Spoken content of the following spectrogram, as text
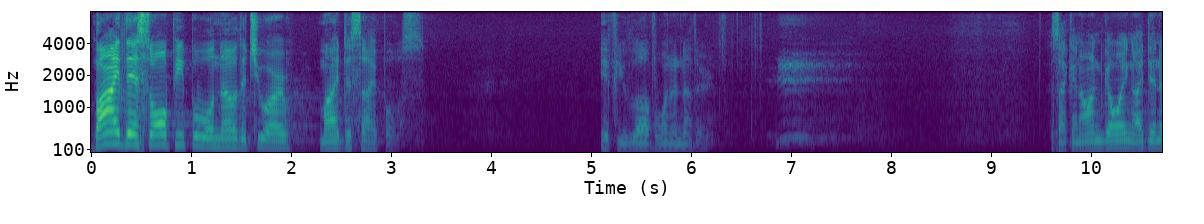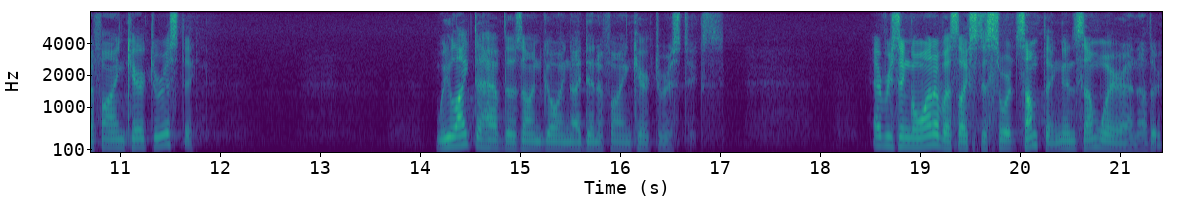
By this all people will know that you are my disciples, if you love one another. It's like an ongoing identifying characteristic. We like to have those ongoing identifying characteristics. Every single one of us likes to sort something in some way or another.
